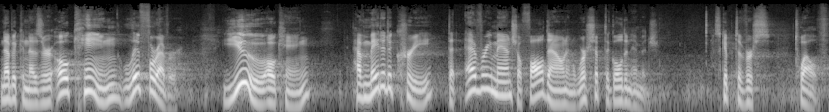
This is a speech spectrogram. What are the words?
Nebuchadnezzar, O king, live forever. You, O king, have made a decree that every man shall fall down and worship the golden image. Skip to verse 12.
